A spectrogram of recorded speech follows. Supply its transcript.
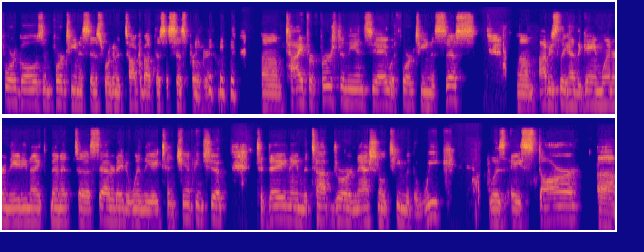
four goals, and 14 assists. We're going to talk about this assist program. um, tied for first in the NCAA with 14 assists. Um, obviously, had the game winner in the 89th minute uh, Saturday to win the A10 championship. Today, named the top drawer national team of the week. Was a star uh,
